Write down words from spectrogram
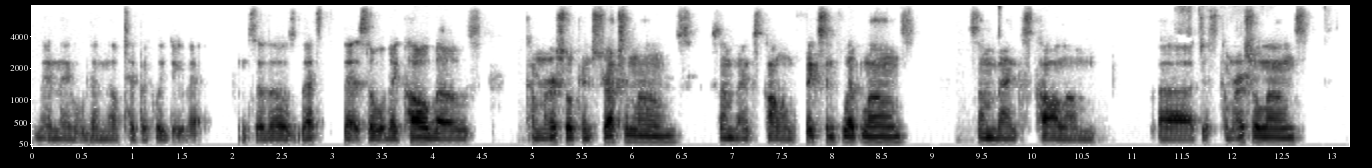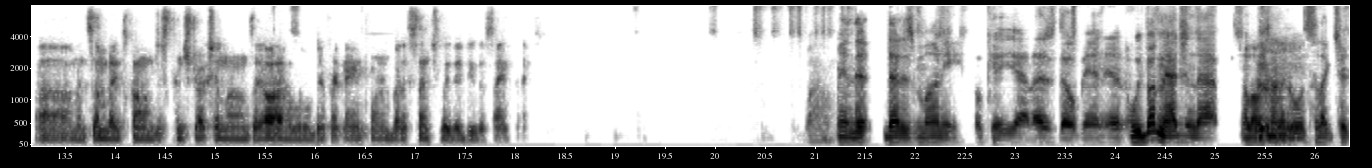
then they will then they'll typically do that. And so those that's that so they call those commercial construction loans. Some banks call them fix and flip loans. Some banks call them uh, just commercial loans. Um, and some banks call them just construction loans. They all have a little different name for them, but essentially they do the same thing. Wow. Man, that that is money. Okay, yeah, that is dope, man. And we've imagined that a long time ago to like to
